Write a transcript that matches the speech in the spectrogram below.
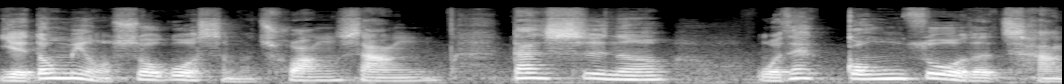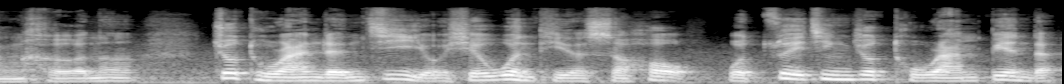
也都没有受过什么创伤。但是呢，我在工作的场合呢，就突然人际有一些问题的时候，我最近就突然变得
